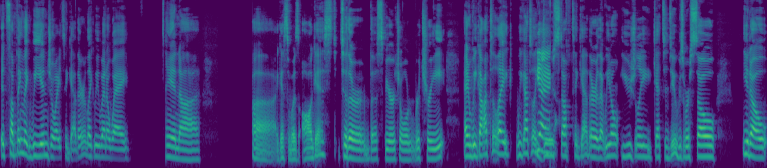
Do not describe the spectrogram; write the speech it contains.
it's something like we enjoy together. Like we went away in uh uh I guess it was August to the the spiritual retreat and we got to like we got to like yeah, do yeah. stuff together that we don't usually get to do because we're so you know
